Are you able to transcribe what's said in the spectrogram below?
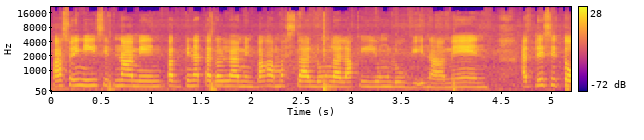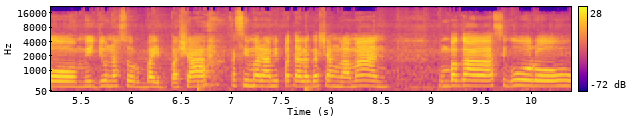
Kaso iniisip namin, pag pinatagal namin, baka mas lalong lalaki yung lugi namin. At least ito, medyo na-survive pa siya. Kasi marami pa talaga siyang laman. Kumbaga, siguro,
